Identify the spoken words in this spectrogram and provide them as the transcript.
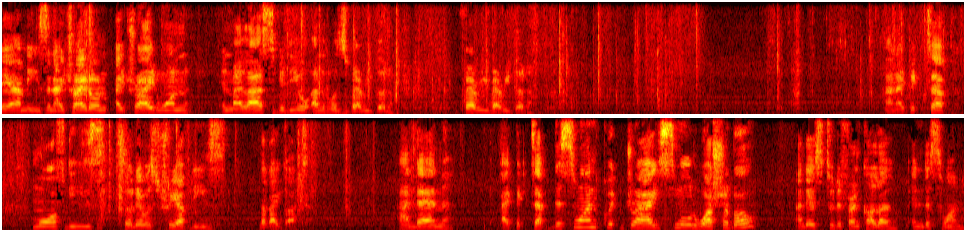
they're amazing. I tried on I tried one in my last video and it was very good. Very, very good. And I picked up more of these. So there was three of these that I got. And then I picked up this one, quick dry, smooth washable. And there's two different color in this one.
